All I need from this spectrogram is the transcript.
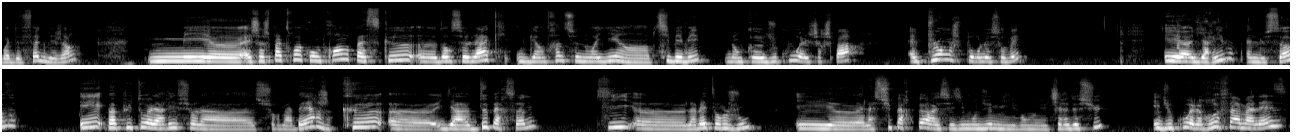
what the fuck déjà? Mais elle cherche pas trop à comprendre parce que dans ce lac, il est en train de se noyer un petit bébé. Donc du coup, elle cherche pas. Elle plonge pour le sauver. Et elle y arrive, elle le sauve. Et pas plus tôt elle arrive sur la, sur la berge qu'il il y a deux personnes qui la mettent en joue. Et elle a super peur, elle se dit mon Dieu, mais ils vont me tirer dessus. Et du coup, elle refait un malaise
